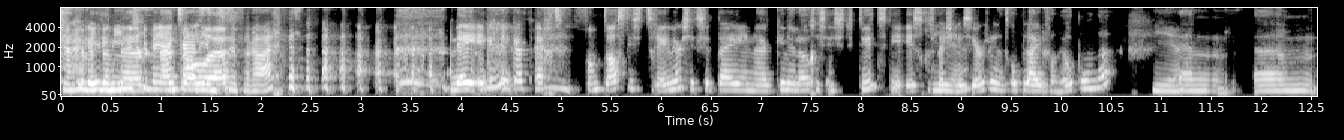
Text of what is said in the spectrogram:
Ja, ik weet niet. Misschien ben jij een uh... vraag. nee, ik, ik heb echt fantastische trainers. Ik zit bij een uh, kinologisch instituut. Die is gespecialiseerd yeah. in het opleiden van hulphonden. Yeah. En um,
